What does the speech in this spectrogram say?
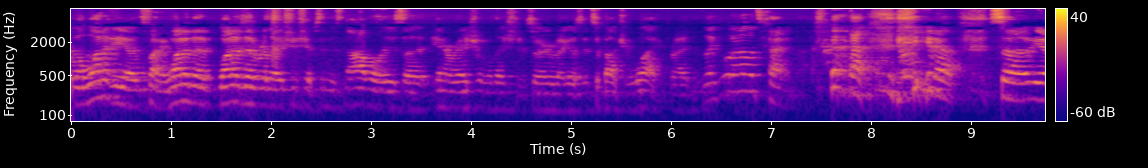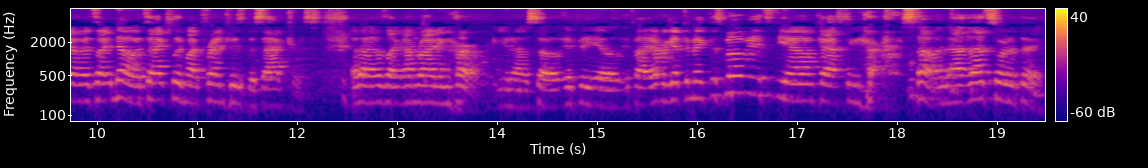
well, one of you know, it's funny. One of the one of the relationships in this novel is a interracial relationship. So everybody goes, "It's about your wife, right?" It's like, well, it's kind of not, you know. So you know, it's like, no, it's actually my friend who's this actress, and I was like, I'm writing her, you know. So if you know, if I ever get to make this movie, it's you know, I'm casting her. So and that, that sort of thing.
